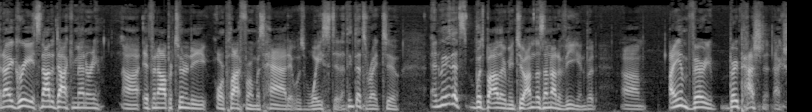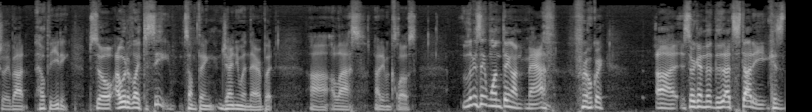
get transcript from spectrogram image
And i agree it's not a documentary. Uh, if an opportunity or platform was had it was wasted. I think that's right too. And maybe that's what's bothering me too. I'm, I'm not a vegan but um, i am very very passionate actually about healthy eating. So i would have liked to see something genuine there but uh, alas not even close. Let me say one thing on math real quick uh, so again, the, the, that study, because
